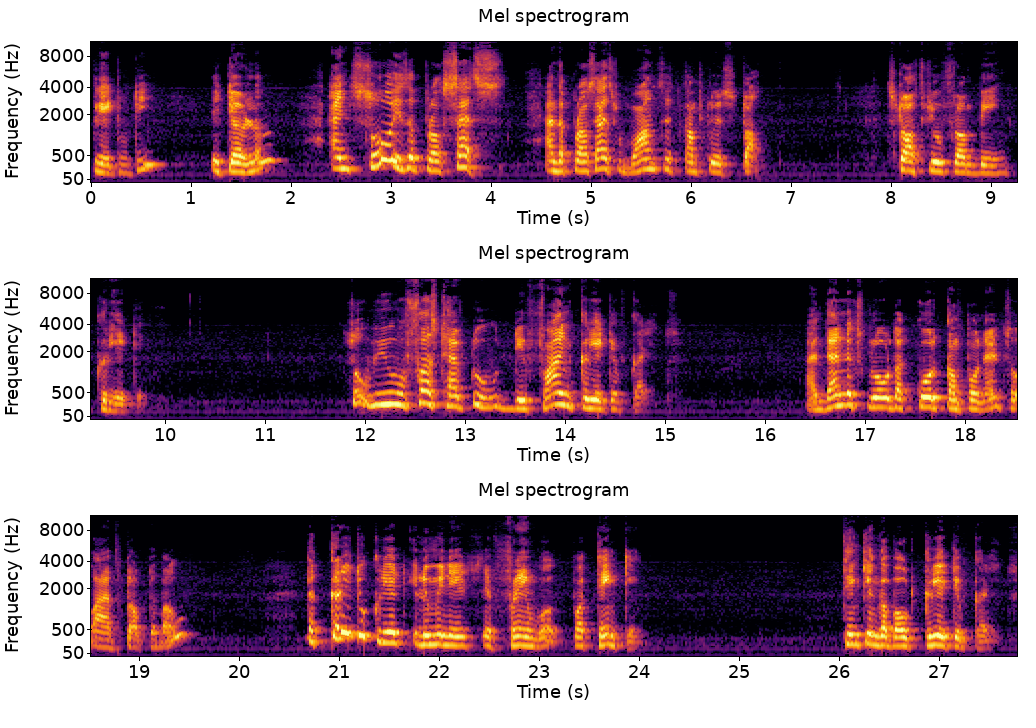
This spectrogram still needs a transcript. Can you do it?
creativity, eternal, and so is a process. And the process, once it comes to a stop, stops you from being creative. So we first have to define creative courage and then explore the core components so I have talked about. The courage to create illuminates a framework for thinking, thinking about creative courage.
